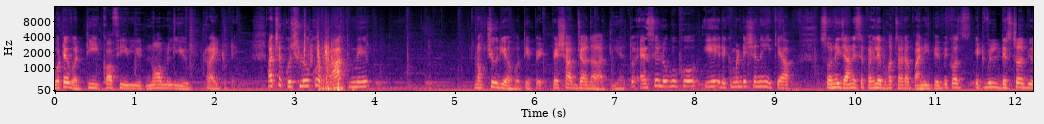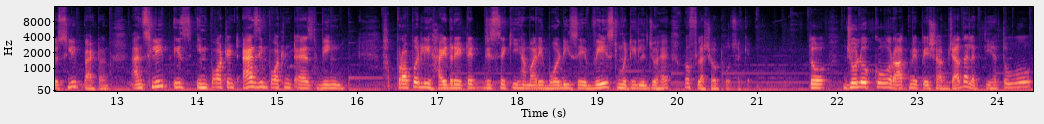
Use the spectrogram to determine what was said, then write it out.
whatever tea coffee normally you try to take अच्छा कुछ लोगों को रात में नॉक्चूरिया होती है पे, पेशाब ज़्यादा आती है। तो ऐसे लोगों को ये रिकमेंडेशन नहीं है कि आप सोने जाने से पहले बहुत सारा पानी पिए because it will disturb your sleep pattern and sleep is important as important as being properly hydrated जिससे कि हमारी बॉडी से वेस्ट मटेरियल जो है वो फ्लश आउट हो सके। तो जो लोग को रात में पेशाब ज़्यादा लगती है तो वो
